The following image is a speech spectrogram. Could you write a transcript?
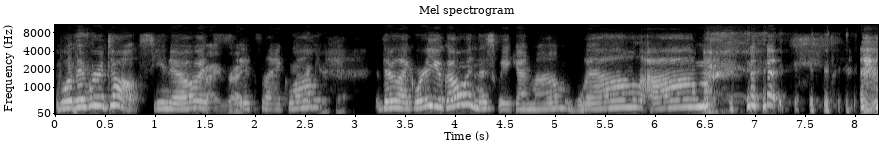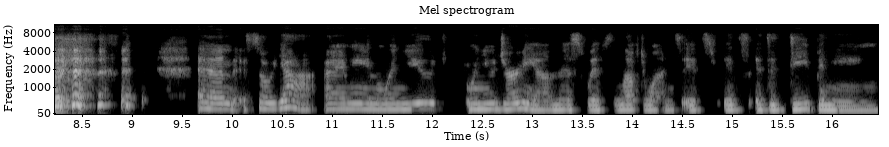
Well, they were adults, you know. It's Right, right. it's like, well, that. they're like, "Where are you going this weekend, mom?" Well, um and so yeah, I mean, when you when you journey on this with loved ones, it's it's it's a deepening,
